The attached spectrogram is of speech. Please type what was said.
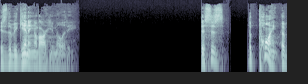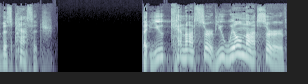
is the beginning of our humility. This is the point of this passage. That you cannot serve. You will not serve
